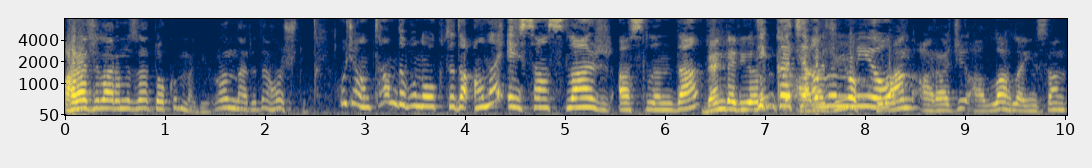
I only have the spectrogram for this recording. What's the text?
aracılarımıza dokunma diyor. Onları da hoş tut. Hocam tam da bu noktada ana esaslar aslında Ben de diyorum Dikkate ki aracı alınmıyor. yok. Kur'an aracı Allah'la insan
